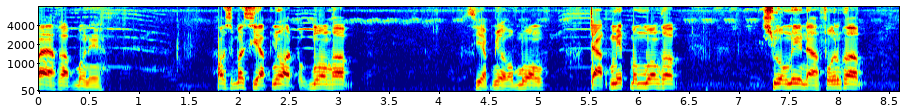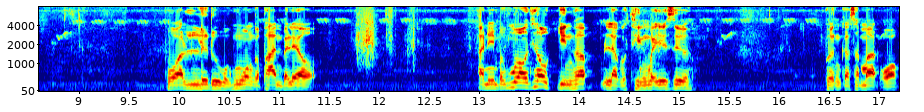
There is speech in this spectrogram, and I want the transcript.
มาครับมื้อนี้เฮาสิมาเสียบยอดบักม่วงครับ เสียบยอดบักม่วง จากเม็ดมะม่วงครับ ช่วงนี้หนะฝนครับพราะว่าฤดูบักม่วงก็ผ่านไปแล้ว อันนี้บักม่วงที่เฮากินครับ แล้วก็ทิ้งไว้ซื่อๆเพิ่นก็สามารถออก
